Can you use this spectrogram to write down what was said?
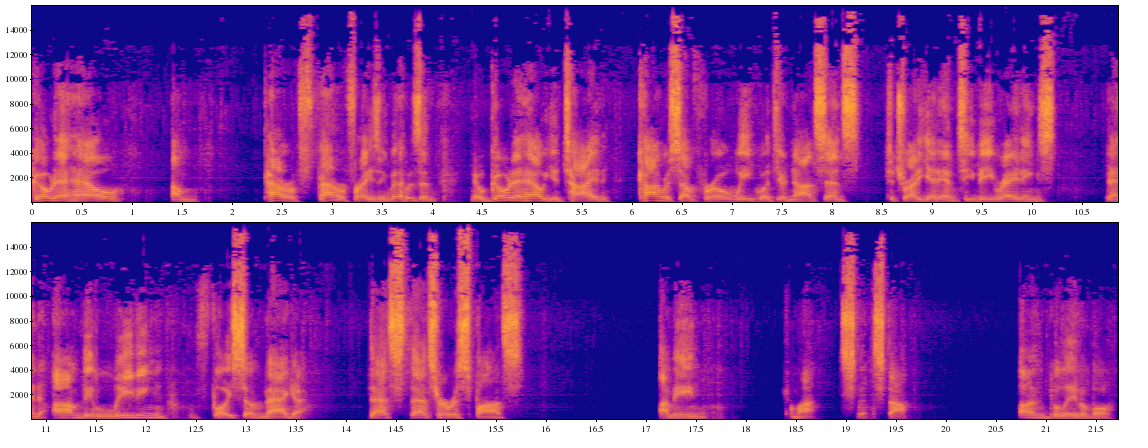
go to hell. I'm para- paraphrasing, but it was a, you know, go to hell. You tied Congress up for a week with your nonsense to try to get MTV ratings. And I'm the leading voice of MAGA. That's that's her response. I mean, come on, stop. Unbelievable.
